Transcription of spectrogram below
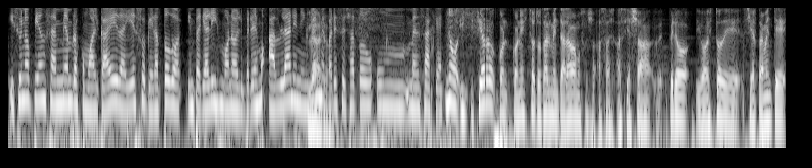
y si uno piensa en miembros como Al Qaeda y eso, que era todo imperialismo, ¿no? El imperialismo, hablar en inglés Claro. me parece ya todo un mensaje. No, y cierro con, con esto totalmente, ahora vamos hacia, hacia allá, pero digo, esto de, ciertamente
